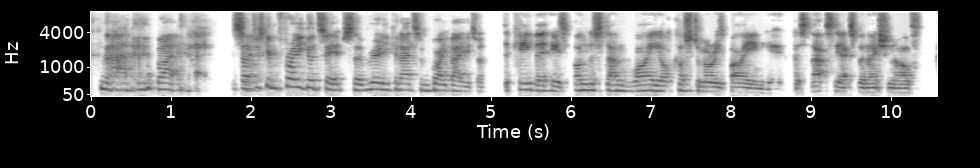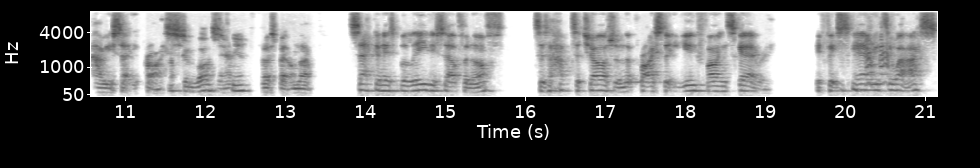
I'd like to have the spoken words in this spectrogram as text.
Nah, right. So just give them three good tips that really could add some great value to them. The key bit is understand why your customer is buying you, because that's the explanation of how you set your price. That's good advice. Yeah. Yeah. First bit on that. Second is believe yourself enough to have to charge them the price that you find scary. If it's scary to ask,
